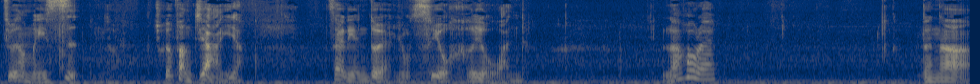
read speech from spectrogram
基本上没事，就跟放假一样，在连队有吃有喝有玩的。然后呢，等啊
